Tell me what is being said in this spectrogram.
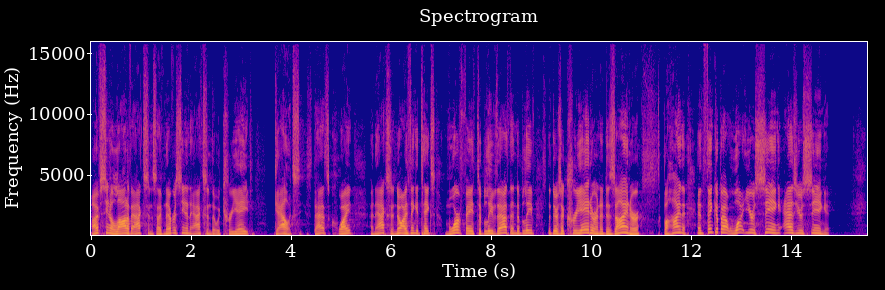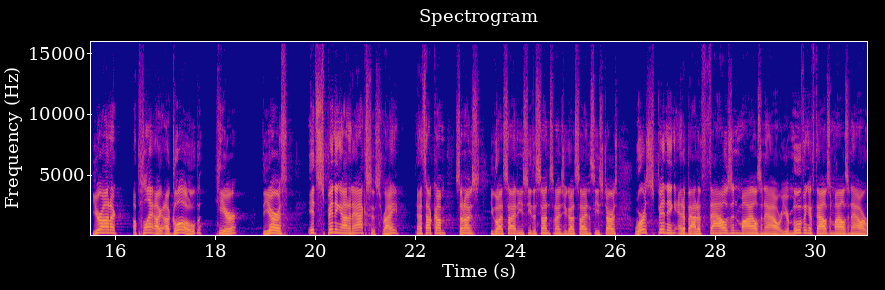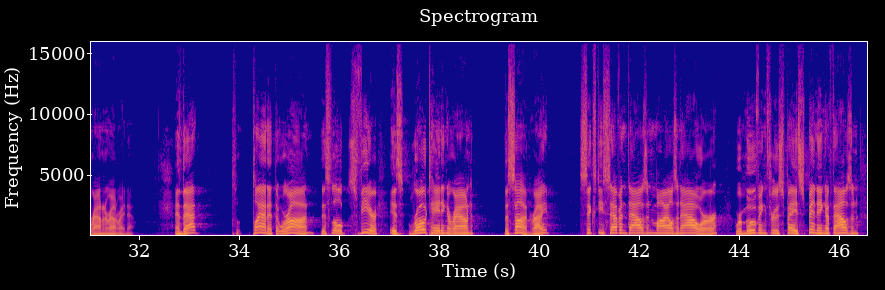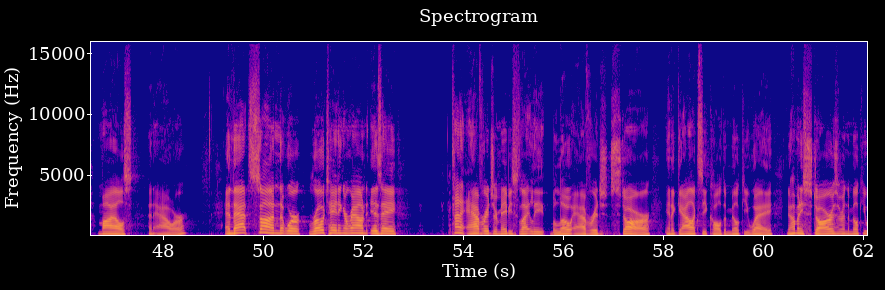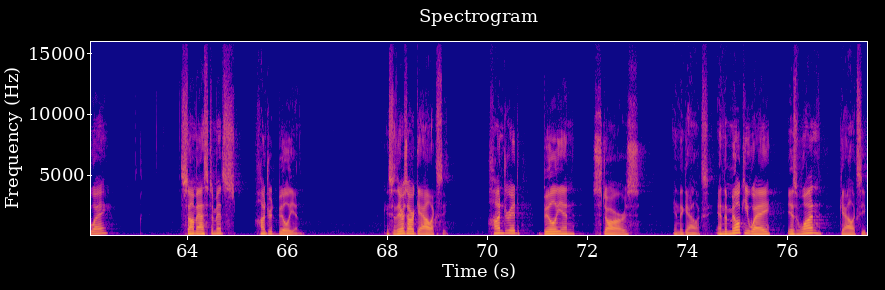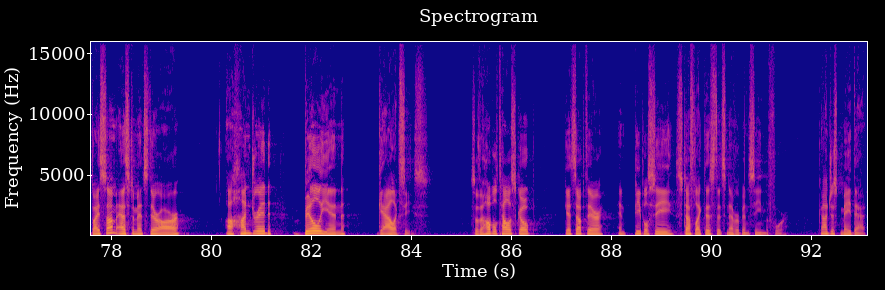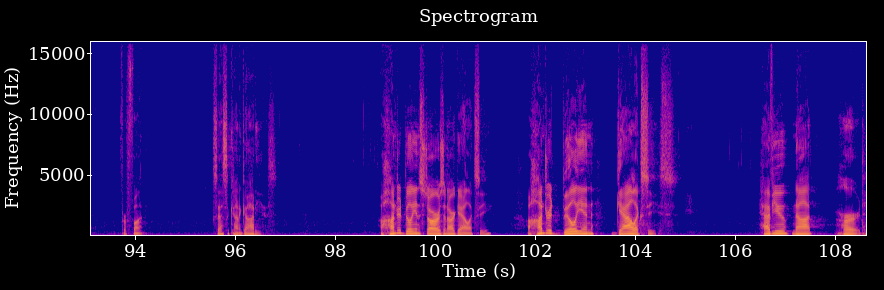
I've seen a lot of accidents. I've never seen an accident that would create galaxies. That's quite an accident. No, I think it takes more faith to believe that than to believe that there's a creator and a designer behind it. And think about what you're seeing as you're seeing it. You're on a, a, a, a globe here, the earth, it's spinning on an axis, right? That's how come sometimes you go outside and you see the sun, sometimes you go outside and see stars. We're spinning at about a thousand miles an hour. You're moving a thousand miles an hour around and around right now. And that pl- planet that we're on, this little sphere, is rotating around the sun, right? 67,000 miles an hour. We're moving through space, spinning a thousand miles an hour. And that sun that we're rotating around is a kind of average or maybe slightly below average star in a galaxy called the Milky Way. You know how many stars are in the Milky Way? Some estimates 100 billion. Okay, so there's our galaxy. 100 billion stars in the galaxy. And the Milky Way is one galaxy. By some estimates, there are 100 billion galaxies. So the Hubble telescope gets up there and people see stuff like this that's never been seen before. God just made that for fun. Because that's the kind of God He is. A hundred billion stars in our galaxy, a hundred billion galaxies. Have you not heard?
